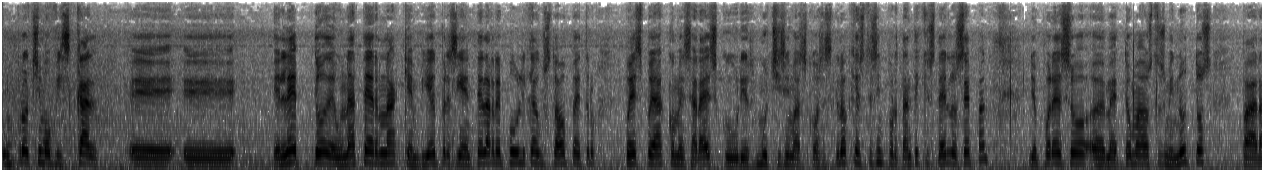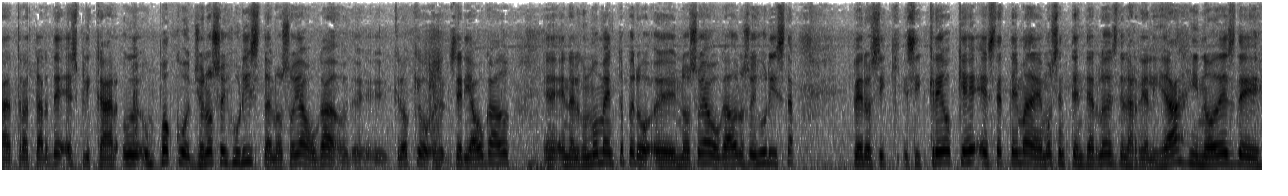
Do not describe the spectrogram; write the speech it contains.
un próximo fiscal electo de una terna que envía el presidente de la República, Gustavo Petro, pues pueda comenzar a descubrir muchísimas cosas. Creo que esto es importante que ustedes lo sepan. Yo por eso eh, me he tomado estos minutos para tratar de explicar uh, un poco. Yo no soy jurista, no soy abogado. Eh, creo que sería abogado en, algún momento, pero eh, no soy abogado, no soy jurista pero sí, sí, creo que este tema debemos entenderlo desde la realidad y no desde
